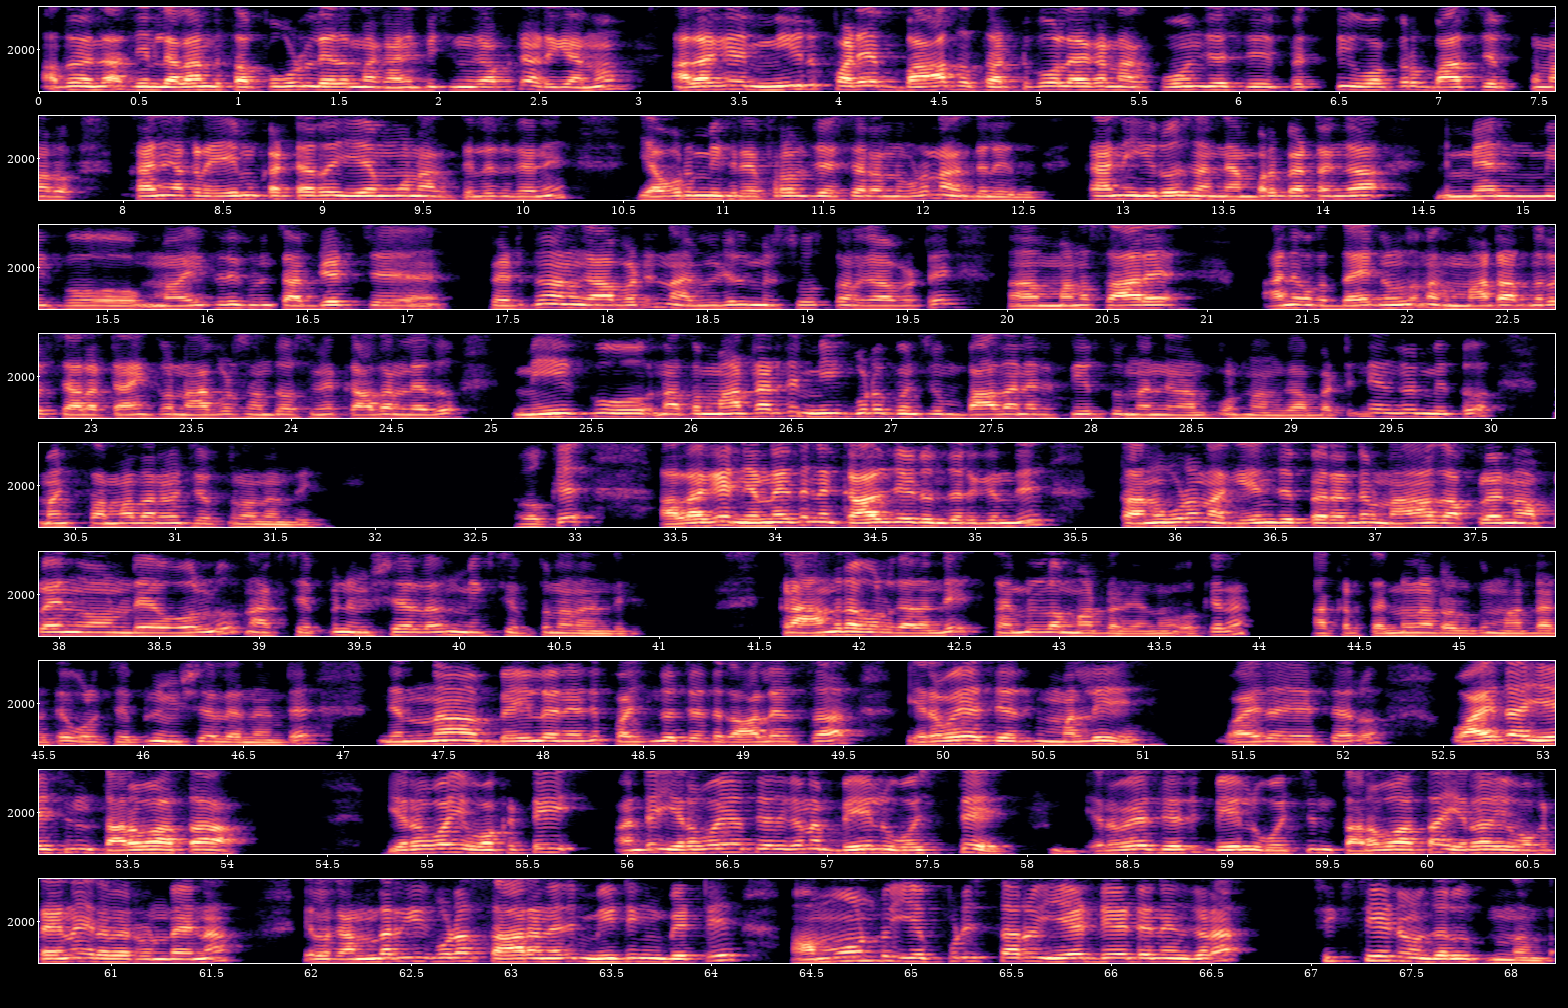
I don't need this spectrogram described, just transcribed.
అర్థమైందా? దీంట్లో ఎలాంటి తప్పు కూడా లేదని నాకు అనిపించింది కాబట్టి అడిగాను. అలాగే మీరు పడే బాధ తట్టుకోలేక నాకు ఫోన్ చేసి ప్రతి ఒక్కరు బాధ చెప్పుకున్నారు. కానీ అక్కడ ఏం కట్టారో ఏమో నాకు తెలియదు కానీ ఎవరు మీకు రెఫరల్ చేశారని కూడా నాకు తెలియదు కానీ ఈరోజు నా నెంబర్ పెట్టంగా నేను మీకు మా ఇతరుల గురించి అప్డేట్ చే పెడుతున్నాను కాబట్టి నా వీడియోలు మీరు చూస్తున్నారు కాబట్టి మన సారే అని ఒక ధైర్యంలో నాకు మాట్లాడుతున్నారు. చాలా థ్యాంక్ యూ నాకు కూడా సంతోషమే. కాదని లేదు. మీకు నాతో మాట్లాడితే మీకు కూడా కొంచెం బాధ అనేది తీరుతుందని నేను అనుకుంటున్నాను కాబట్టి నేను కూడా మీతో మంచి సమాధానమే చెప్తున్నానండి. ఓకే? అలాగే నిన్నైతే నేను కాల్ చేయడం జరిగింది. తను కూడా నాకు ఏం చెప్పారంటే నాకు అప్లైన్ అప్లైన్గా ఉండే వాళ్ళు నాకు చెప్పిన విషయాలను మీకు చెప్తున్నానండి. ఇక్కడ ఆంధ్ర వాళ్ళు కదండి తమిళ్ళో మాట్లాడాను. ఓకేనా? అక్కడ తమిళనాడు వాళ్ళకి మాట్లాడితే వాళ్ళు చెప్పిన విషయాలు ఏంటంటే నిన్న బెయిల్ అనేది పద్దెనిమిదో తేదీ రాలేదు సార్. ఇరవయో తేదీకి మళ్ళీ వాయిదా వేశారు. వాయిదా వేసిన తర్వాత ఇరవై ఒకటి అంటే ఇరవయో తేదీ కన్నా బెయిల్ వస్తే ఇరవయో తేదీ బెయిల్ వచ్చిన తర్వాత ఇరవై ఒకటైనా ఇరవై రెండైనా వీళ్ళకి అందరికీ కూడా సార్ అనేది మీటింగ్ పెట్టి అమౌంట్ ఎప్పుడు ఇస్తారు ఏ డేట్ అనేది కూడా ఫిక్స్ చేయడం జరుగుతుందంట.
